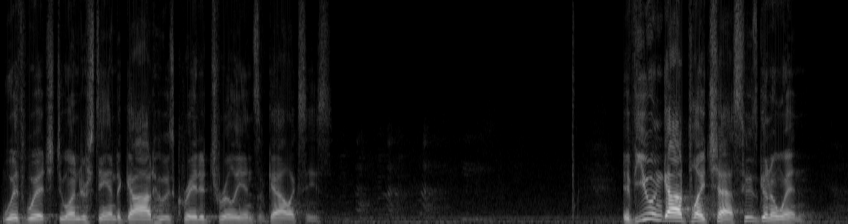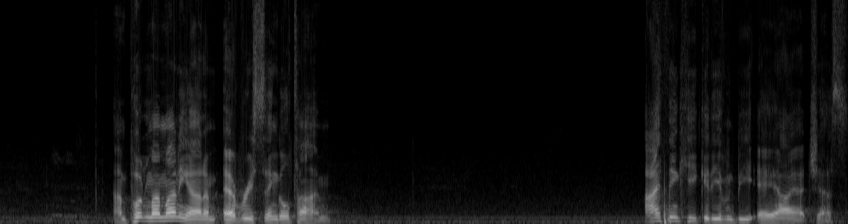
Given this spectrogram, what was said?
with which to understand a God who has created trillions of galaxies. If you and God play chess, who's going to win? I'm putting my money on him every single time. I think he could even beat AI at chess.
